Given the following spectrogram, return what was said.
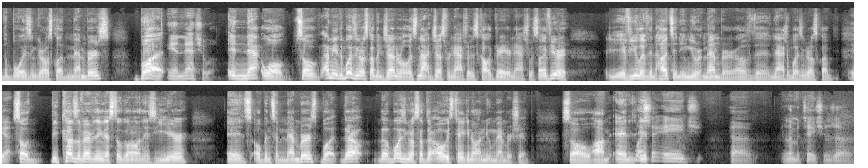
the Boys and Girls Club members. But in Nashua. in Nat, well, so I mean, the Boys and Girls Club in general, it's not just for Nashua. It's called Greater Nashua. So if you're if you lived in Hudson and you're a member of the National Boys and Girls Club, Yeah. so because of everything that's still going on this year, it's open to members. But they're the Boys and Girls Club. They're always taking on new membership. So um and What's it- the age uh, limitations of?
